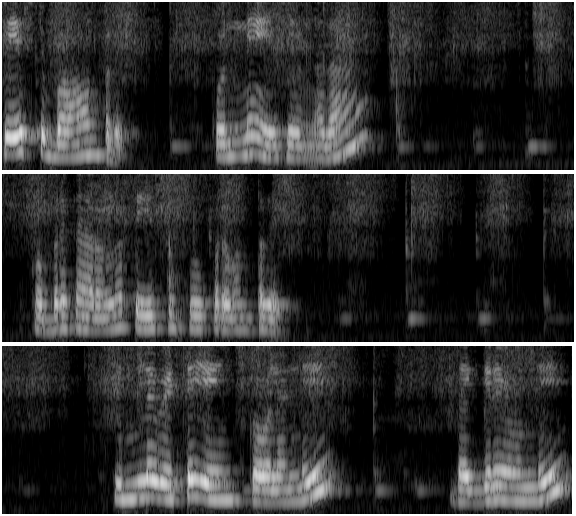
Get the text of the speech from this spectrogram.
టేస్ట్ బాగుంటుంది. కొన్ని వేసాం కదా. కొబ్బరికారంలో టేస్ట్ సూపర్ ఉంటుంది. సిమ్లో పెట్టి వేయించుకోవాలండి. దగ్గరే ఉండి.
